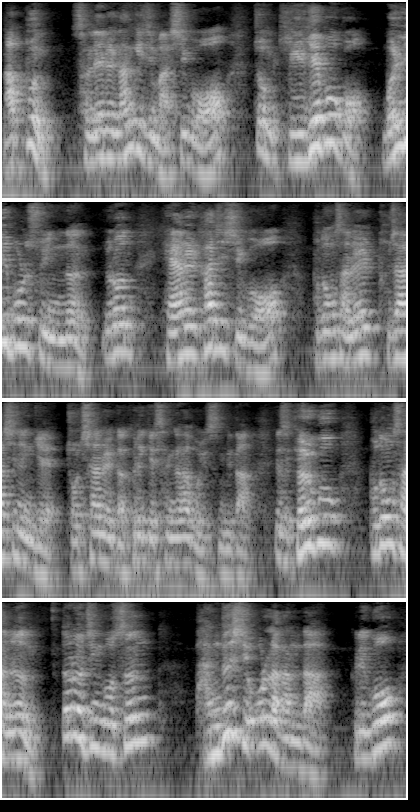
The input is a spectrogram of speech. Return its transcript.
나쁜 선례를 남기지 마시고 좀 길게 보고 멀리 볼 수 있는 이런 해안을 가지시고 부동산을 투자하시는 게 좋지 않을까 그렇게 생각하고 있습니다. 그래서 결국 부동산은 떨어진 곳은 반드시 올라간다. 그리고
